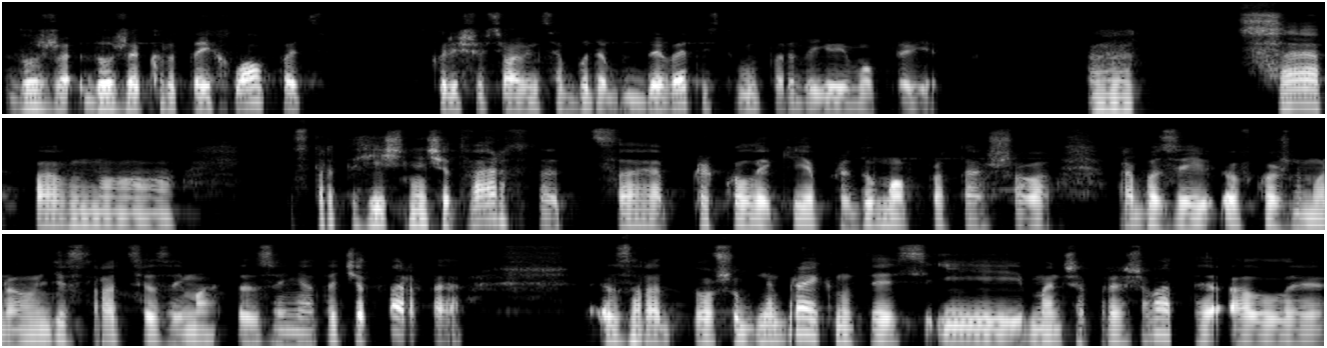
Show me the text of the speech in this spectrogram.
дуже, дуже крутий хлопець. Скоріше всього, він це буде дивитись, тому передаю йому привіт. Це, певно, стратегічне четверте. Це прикол, який я придумав про те, що треба в кожному раунді старатися зайняти четверте, заради того, щоб не брейкнутись і менше переживати. Але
